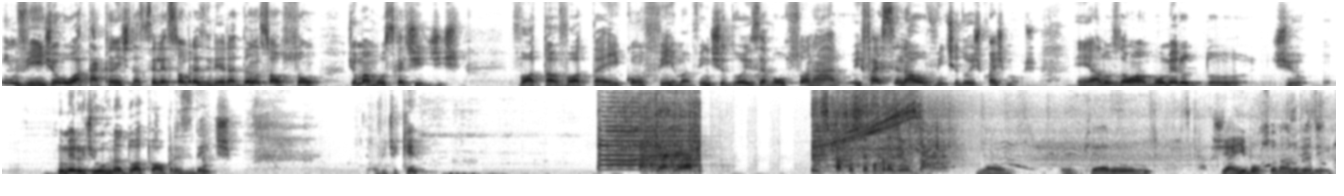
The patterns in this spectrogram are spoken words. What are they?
Em vídeo, o atacante da seleção brasileira dança ao som de uma música que diz: Vota, vota e confirma 22 é Bolsonaro e faz sinal 22 com as mãos, em alusão ao número do de, número de urna do atual presidente. Tem um vídeo aqui? Quer ganhar para torcer pro Brasil? Não. Eu quero Jair Bolsonaro reeleito.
